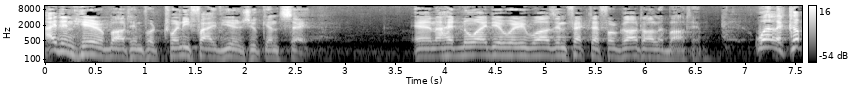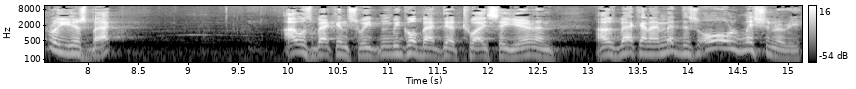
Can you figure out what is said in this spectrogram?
I didn't hear about him for 25 years, you can say. And I had no idea where he was. In fact, I forgot all about him. Well, a couple of years back, I was back in Sweden. We go back there twice a year, and I was back and I met this old missionary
